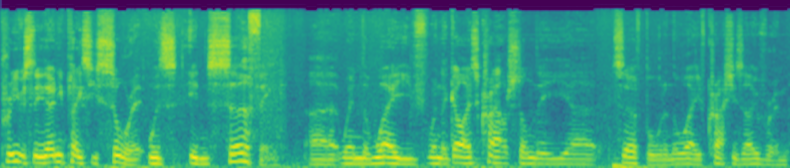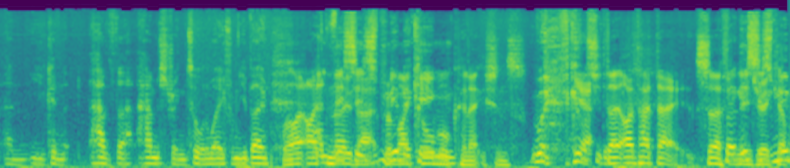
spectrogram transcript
previously the only place he saw it was in surfing. Uh, when the wave, when the guy's crouched on the uh, surfboard and the wave crashes over him, and you can have the hamstring torn away from your bone. Well, I, I know that from my Cornwall connections. Well, Yeah. you do. That- I've had that surfing But this injury is a couple of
